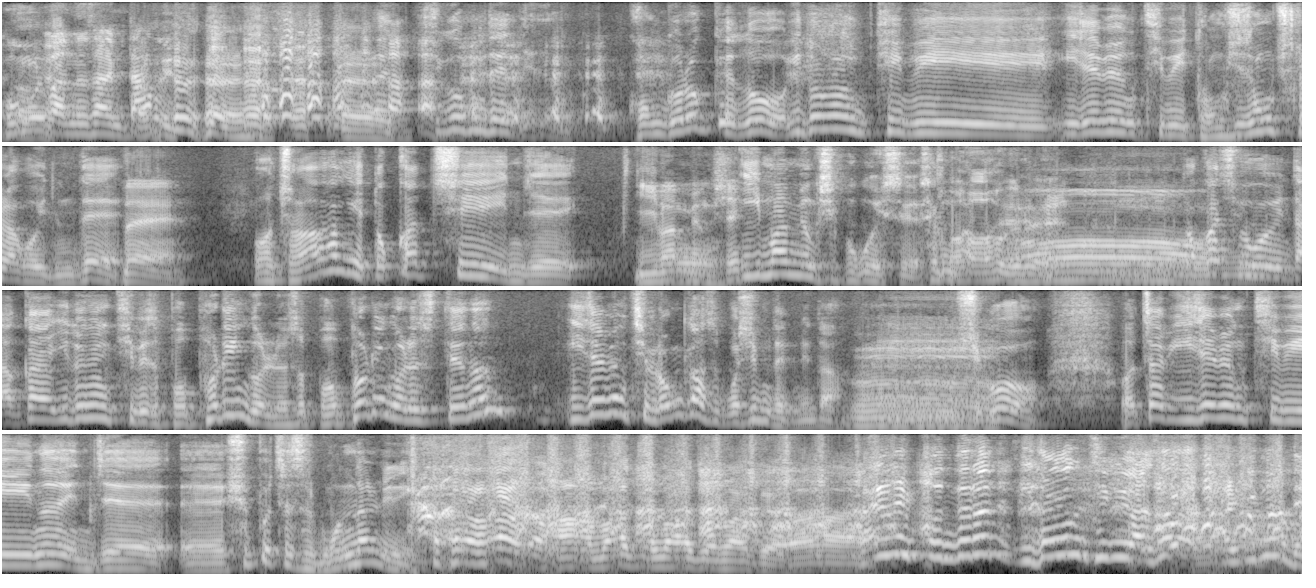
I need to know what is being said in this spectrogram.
공을 받는 사람이 따로 있어요. 지금 근데 공교롭게도 이동영 TV, 이재명 TV 동시 송출하고 있는데 네. 어, 정확하게 똑같이 이제 2만 명씩? 2만 명씩 보고 있어요. 생방송. 어. 똑같이 보고 있는데 아까 이동영 TV에서 버퍼링 걸려서 버퍼링 걸렸을 때는 이재명 TV로 옮겨서 보시면 됩니다. 보시고 어차피 이재명 TV는 이제 에, 슈퍼챗을 못 날리니까 아, 맞아, 맞아, 맞아. 아. 날릴 분들은 이동영 TV 와서 날리면 돼.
